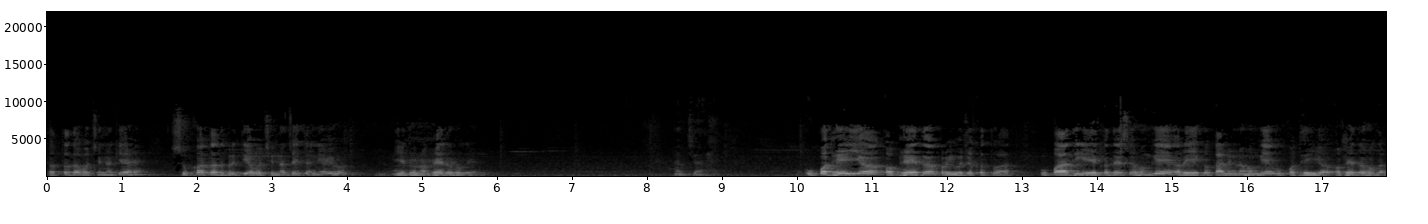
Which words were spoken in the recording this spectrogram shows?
तत्तद अवच्छिन्न क्या है? सुख तदवृत्ति अवच्छिन्न चैतन्य हो। ये दोनों भेद हो गए। अच्छा। उपधेय अभेद प्रयोजकत्वात्। उपाधि एक देश होंगे और एक कालीन होंगे, उपधेय अभेद होगा।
